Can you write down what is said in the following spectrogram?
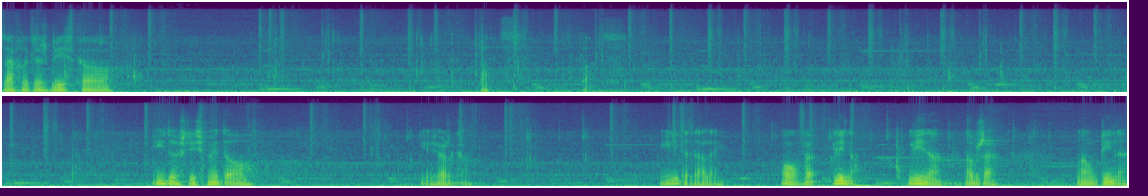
Zachód już blisko. Pac, pac. I doszliśmy do jeziorka. I idę dalej. O, we, glina. Glina, dobrze. Mam glinę.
